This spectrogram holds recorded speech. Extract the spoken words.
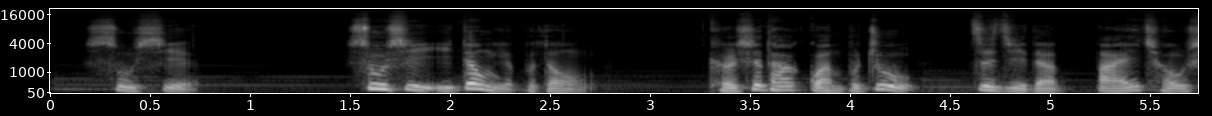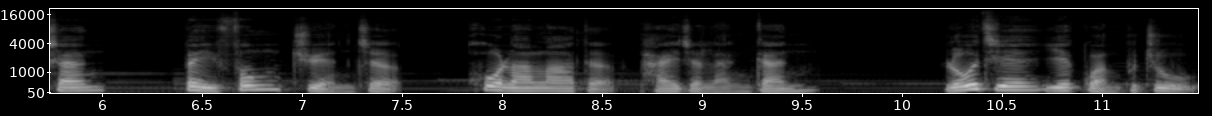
“素系”，素系一动也不动。可是他管不住自己的白绸衫被风卷着，祸啦啦的拍着栏杆。罗杰也管不住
